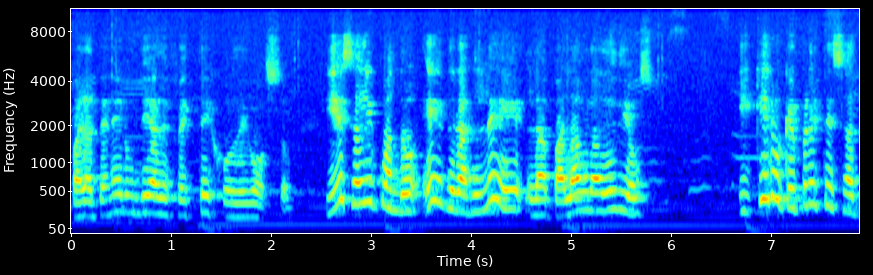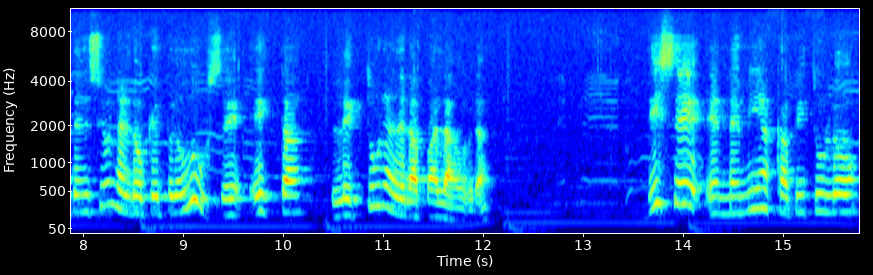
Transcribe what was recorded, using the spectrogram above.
para tener un día de festejo, de gozo. Y es ahí cuando Esdras lee la palabra de Dios y quiero que prestes atención a lo que produce esta lectura de la palabra. Dice en Nehemías capítulo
